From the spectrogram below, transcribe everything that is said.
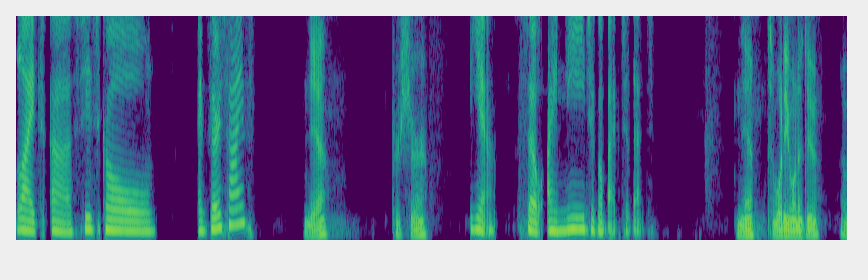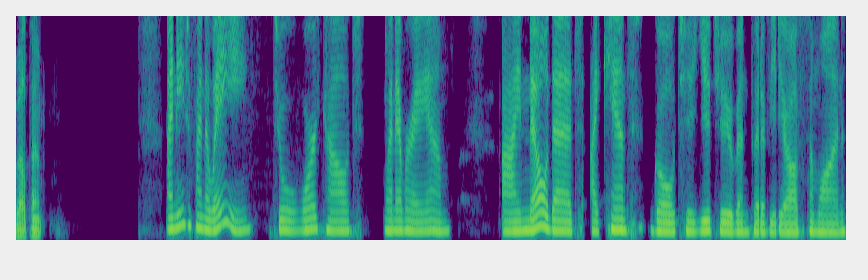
like uh, physical exercise. Yeah. For sure. Yeah. So I need to go back to that. Yeah. So what do you want to do about that? I need to find a way to work out whenever I am. I know that I can't go to YouTube and put a video of someone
